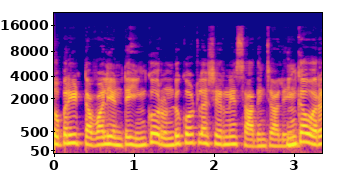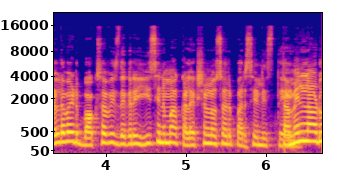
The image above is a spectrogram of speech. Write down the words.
సూపర్ హిట్ అవ్వాలి అంటే ఇంకో రెండు కోట్ల షేర్ని సాధించాలి. ఇంకా వరల్డ్ వైడ్ బాక్సాఫీస్ దగ్గర ఈ సినిమా కలెక్షన్లో ఒకసారి పరిశీలిస్తే తమిళనాడు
